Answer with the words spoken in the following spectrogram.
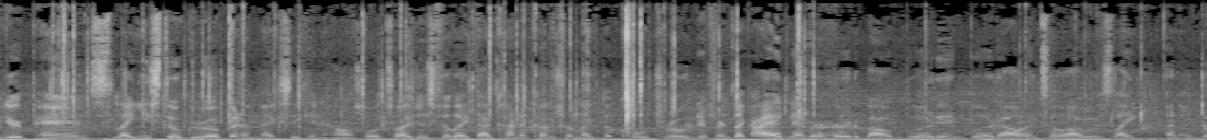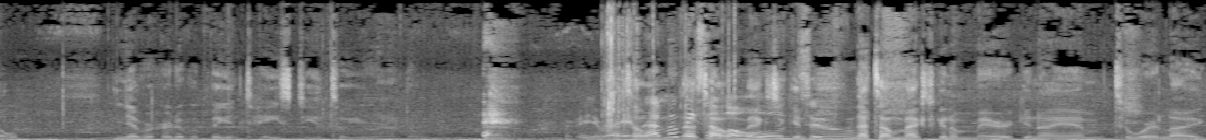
your parents like you still grew up in a Mexican household, so I just feel like that kind of comes from like the cultural difference. Like I had never heard about blood in blood out until I was like an adult. You never heard of a big and tasty until you were an adult. Right? That's how, that movie's that's how Mexican. old too. That's how Mexican American I am. To where like,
